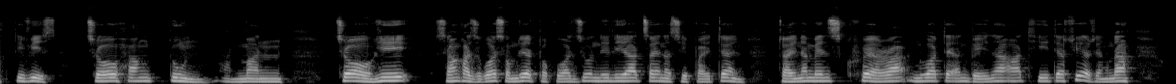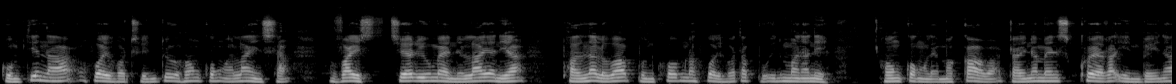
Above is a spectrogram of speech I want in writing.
activist cho hang tun an man cho hi sangkha zugwa somriat pakwa juni lia china si paiten china men square nuate an beina a thi te ria rengna kumtina hoi ho thin tu hong kong alliance vice chairman lion ya phalna lowa punkhom na hoi hota pu in manani hong kong le macau china men square in beina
